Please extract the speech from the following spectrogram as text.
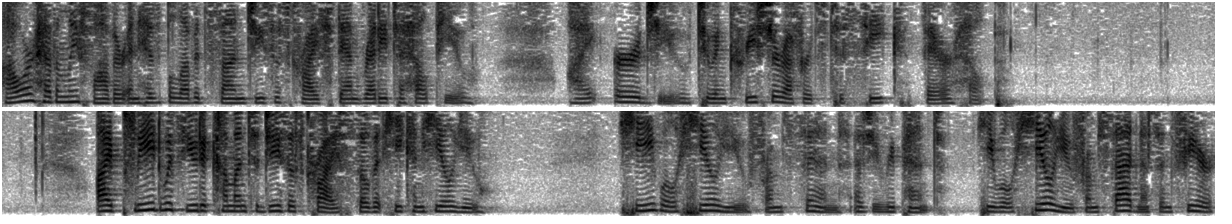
Our Heavenly Father and His beloved Son, Jesus Christ, stand ready to help you. I urge you to increase your efforts to seek their help. I plead with you to come unto Jesus Christ so that He can heal you. He will heal you from sin as you repent. He will heal you from sadness and fear.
